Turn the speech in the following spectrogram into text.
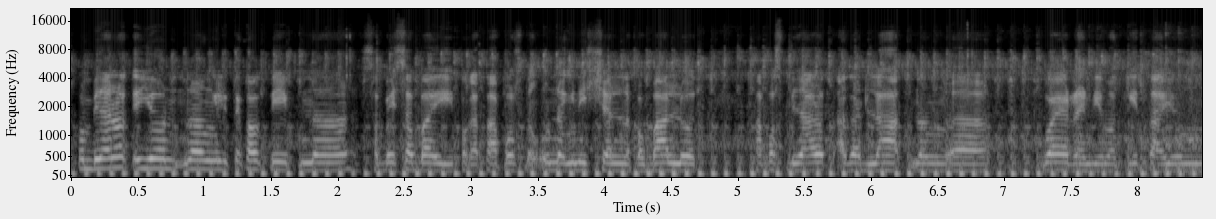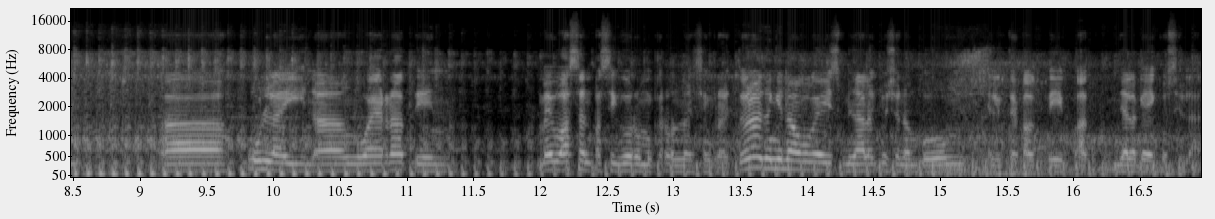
kung binalot iyon ng electrical tape na sabay-sabay pagkatapos ng unang initial na pagbalot tapos binalot agad lahat ng ah, wire na hindi makita yung ah, kulay ng wire natin may wasan pa siguro magkaroon ng siyang. Tulad ng ginawa ko guys, binalot ko siya ng buong electrical tape at nilagay ko sila.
